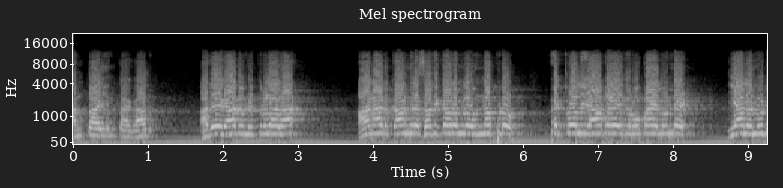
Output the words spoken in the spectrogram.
అంతా ఇంత కాదు. అదే కాదు మిత్రులారా ఆనాడు కాంగ్రెస్ అధికారంలో ఉన్నప్పుడు పెట్రోల్ యాభై ఐదు రూపాయలు ఉండే ఇవాళ నూట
